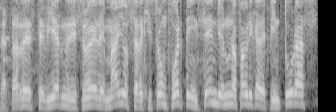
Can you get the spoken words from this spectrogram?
La tarde de este viernes 19 de mayo se registró un fuerte incendio en una fábrica de pinturas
